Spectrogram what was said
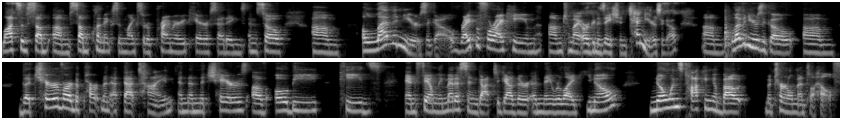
lots of sub um, subclinics and like sort of primary care settings. And so um, 11 years ago, right before I came um, to my organization 10 years ago, um, 11 years ago, um, the chair of our department at that time, and then the chairs of OB, PEDS, and family medicine got together and they were like, you know, no one's talking about maternal mental health,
